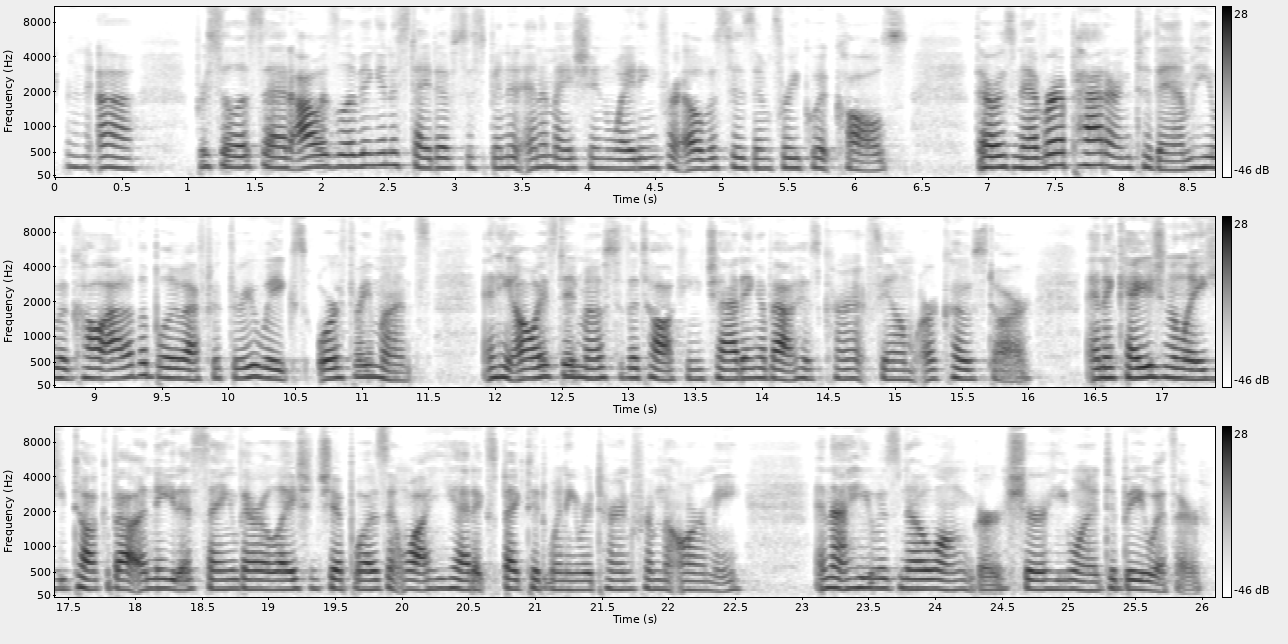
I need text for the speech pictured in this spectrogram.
And uh, Priscilla said, I was living in a state of suspended animation, waiting for Elvis's infrequent calls. There was never a pattern to them. He would call out of the blue after three weeks or three months, and he always did most of the talking, chatting about his current film or co star. And occasionally he'd talk about Anita, saying their relationship wasn't what he had expected when he returned from the army, and that he was no longer sure he wanted to be with her.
